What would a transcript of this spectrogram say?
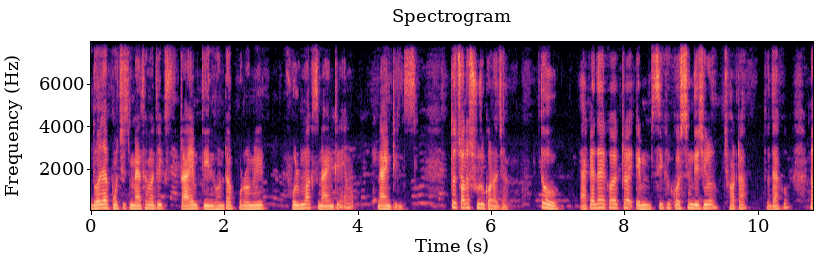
দু হাজার পঁচিশ ম্যাথামেটিক্স টাইম তিন ঘণ্টা পনেরো মিনিট ফুল মার্কস নাইনটিন এবং নাইনটিনস তো চলো শুরু করা যাক। তো একে দেখে কয়েকটা এমসিকিউ কোশ্চেন দিয়েছিল, ছটা। তো দেখো, না,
